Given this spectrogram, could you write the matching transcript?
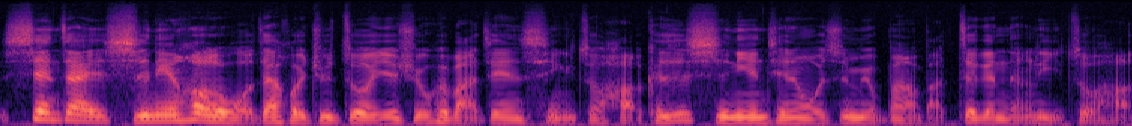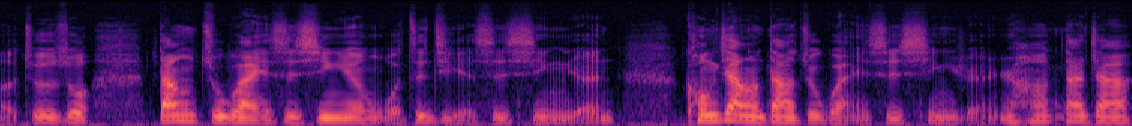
现在十年后的我再回去做，也许会把这件事情做好。可是十年前的我是没有办法把这个能力做好的。就是说，当主管也是新人，我自己也是新人，空降的大主管也是新人，然后大家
